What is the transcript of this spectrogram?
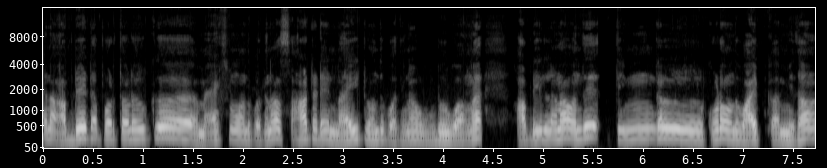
ஏன்னா அப்டேட்டை பொறுத்தளவுக்கு மேக்ஸிமம் வந்து பார்த்திங்கன்னா சாட்டர்டே நைட் வந்து பார்த்திங்கன்னா விடுவாங்க. அப்படி இல்லைனா வந்து திங்கள் கூட வந்து வாய்ப்பு கம்மி தான்.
